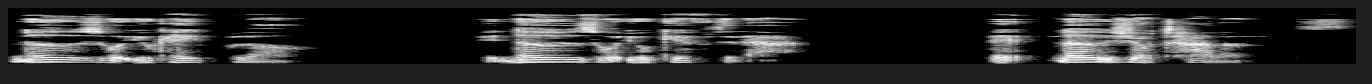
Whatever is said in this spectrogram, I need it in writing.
knows what you're capable of. It knows what you're gifted at. It knows your talents.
